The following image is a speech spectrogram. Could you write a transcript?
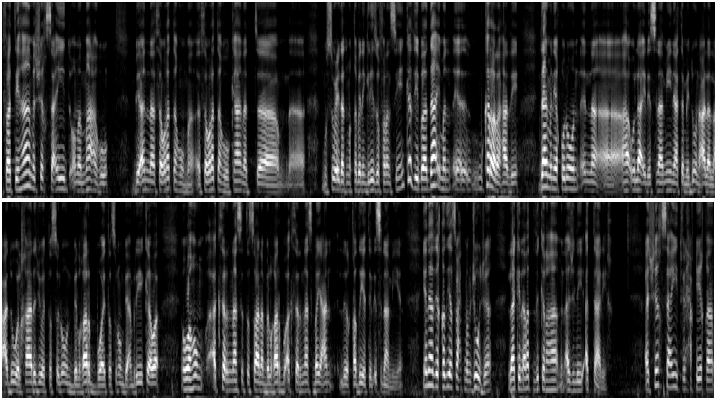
فاتهام الشيخ سعيد ومن معه بأن ثورته ثورته كانت مسوعدة من قبل الإنجليز والفرنسيين. كذبة دائما مكررة هذه. دائما يقولون أن هؤلاء الإسلاميين يعتمدون على العدو الخارجي ويتصلون بالغرب ويتصلون بأمريكا وهم أكثر الناس اتصالا بالغرب وأكثر الناس بيعا للقضية الإسلامية. يعني هذه قضية أصبحت ممجوجة لكن أردت ذكرها من أجل التاريخ. الشيخ سعيد في الحقيقة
